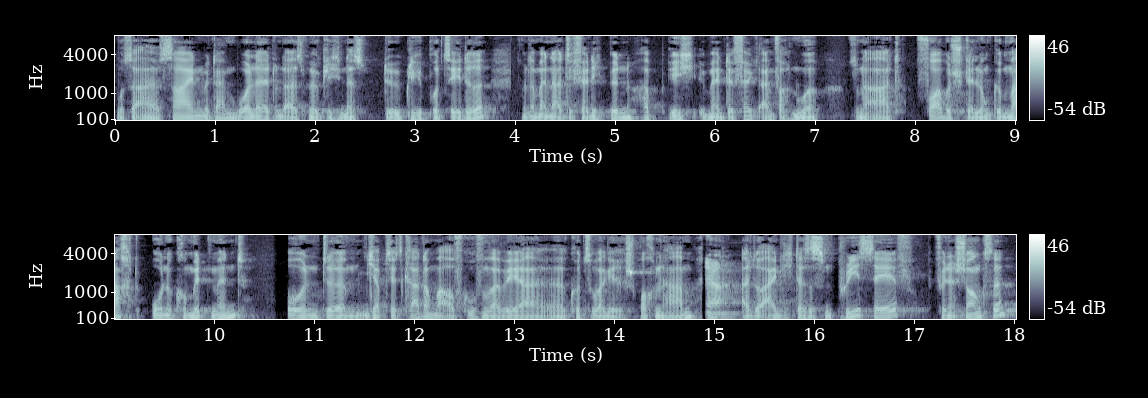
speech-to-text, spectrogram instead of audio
musst alles sign mit deinem Wallet und alles mögliche, das übliche Prozedere. Und am Ende, als ich fertig bin, habe ich im Endeffekt einfach nur so eine Art Vorbestellung gemacht, ohne Commitment. Und ähm, ich habe es jetzt gerade noch mal aufgerufen, weil wir ja äh, kurz drüber gesprochen haben. Ja. Also eigentlich, das ist ein Pre-Save für eine Chance,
